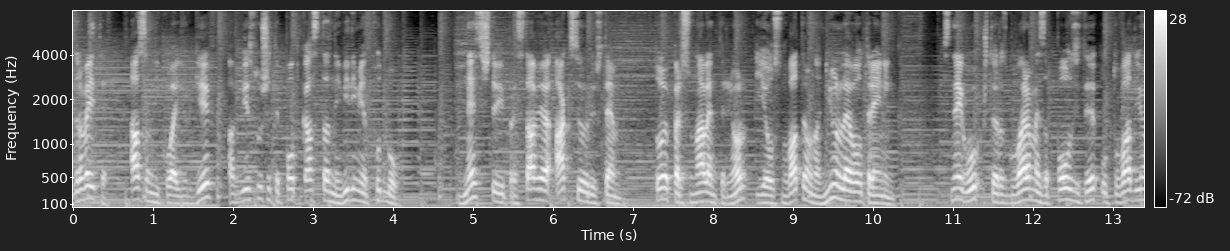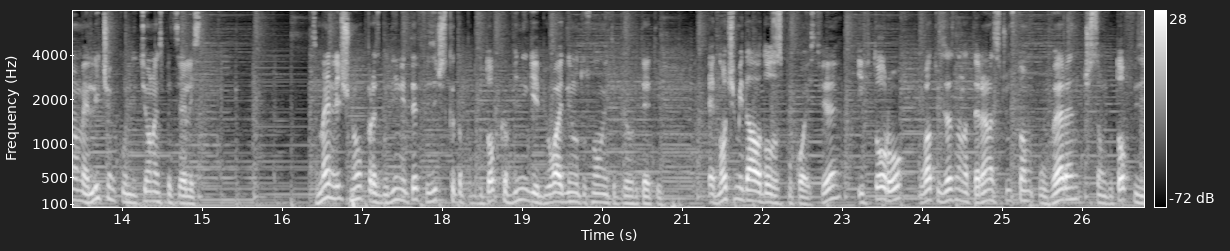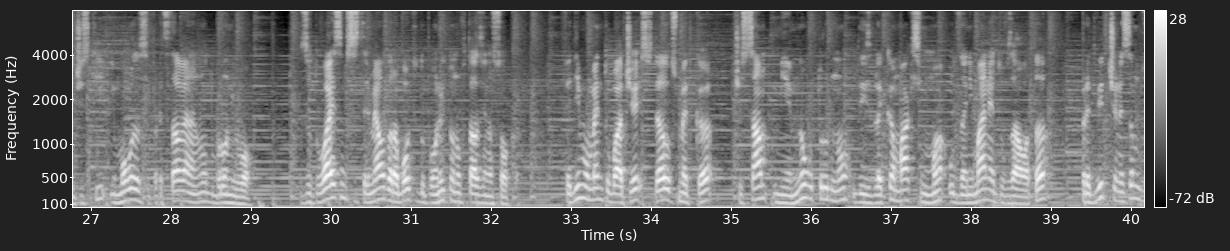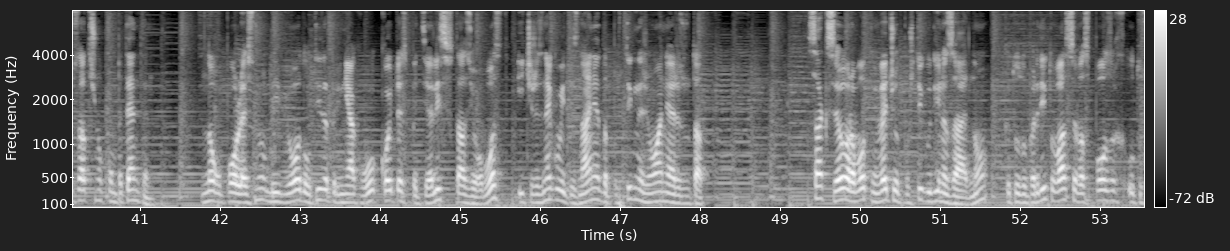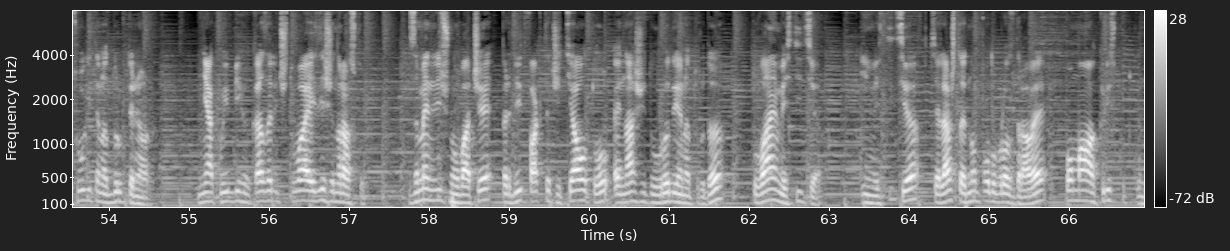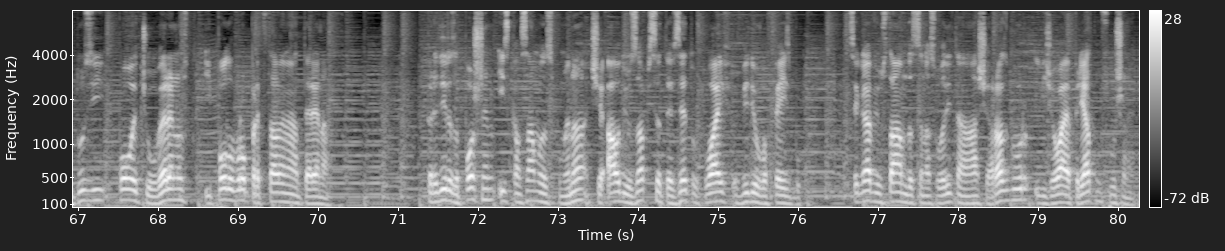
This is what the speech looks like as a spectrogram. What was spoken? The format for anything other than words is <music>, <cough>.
Здравейте, аз съм Николай Георгиев, а вие слушате подкаста Невидимият футбол. Днес ще ви представя Аксел Рюстем. Той е персонален треньор и е основател на New Level Training. С него ще разговаряме за ползите от това да имаме личен кондиционен специалист. За мен лично през годините физическата подготовка винаги е била един от основните приоритети. Едно, че ми дава доза спокойствие и второ, когато излезна на терена се чувствам уверен, че съм готов физически и мога да се представя на едно добро ниво. Затова и съм се стремял да работя допълнително в тази насока. В един момент обаче си дадох сметка, че сам ми е много трудно да извлека максимума от заниманието в залата, предвид, че не съм достатъчно компетентен. Много по-лесно би било да отида при някого, който е специалист в тази област и чрез неговите знания да постигне желания резултат. С Аксел работим вече от почти година заедно, като допреди това се възползвах от услугите на друг треньор. Някои биха казали, че това е излишен разход. За мен лично обаче, предвид факта, че тялото е нашето уръдие на труда, това е инвестиция. Инвестиция, целяща едно по-добро здраве, по-малък риск от контузии, повече увереност и по-добро представяне на терена. Преди да започнем, искам само да спомена, че аудиозаписът е взет от лайв видео във Facebook. Сега ви оставам да се насладите на нашия разговор и ви желая приятно слушане.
